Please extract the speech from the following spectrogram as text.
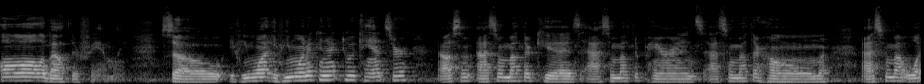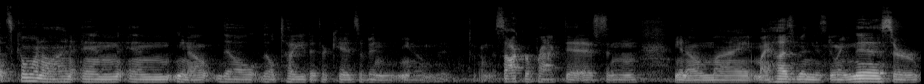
all about their family. So if you want if you want to connect to a cancer, ask them ask them about their kids, ask them about their parents, ask them about their home, ask them about what's going on, and and you know they'll they'll tell you that their kids have been you know the soccer practice, and you know my my husband is doing this, or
